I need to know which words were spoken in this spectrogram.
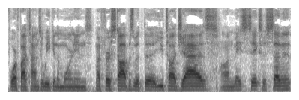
four or five times a week in the mornings. My first stop is with the Utah Jazz on May 6th or 7th.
